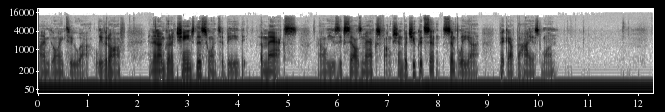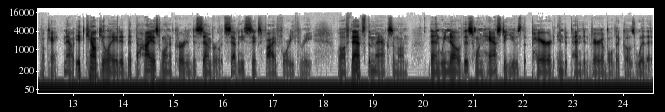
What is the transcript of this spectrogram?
I'm going to uh, leave it off, and then I'm going to change this one to be the, the max. I'll use Excel's max function, but you could sim simply uh, pick out the highest one. Okay, now it calculated that the highest one occurred in December with 76,543. Well, if that's the maximum, then we know this one has to use the paired independent variable that goes with it.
